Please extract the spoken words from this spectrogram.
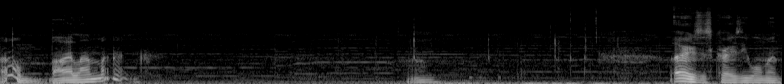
Oh, buy landmark. Um, where is this crazy woman?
